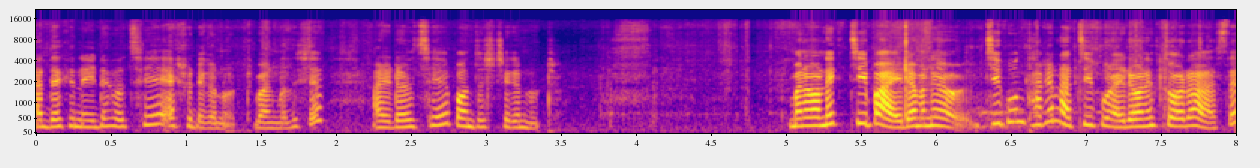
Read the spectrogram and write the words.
আর দেখেন, এটা হচ্ছে একশো টাকা নোট বাংলাদেশের আর এটা হচ্ছে পঞ্চাশ টাকা নোট। মানে অনেক চিপা এটা মানে চিকুন থাকে না চিকুন এটা অনেক চড়া আছে।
